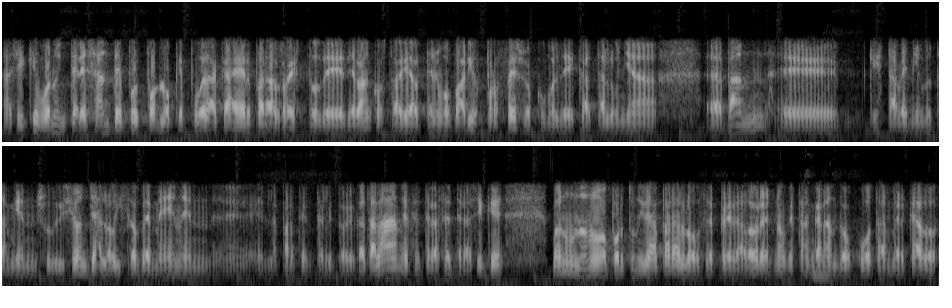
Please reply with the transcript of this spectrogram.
Así que, bueno, interesante pues por lo que pueda caer para el resto de, bancos. Todavía tenemos varios procesos, como el de Cataluña eh, Ban, eh, que está vendiendo también su división, ya lo hizo BMN en, eh, en, la parte del territorio catalán, etcétera, etcétera. Así que, bueno, una nueva oportunidad para los depredadores, ¿no? Que están ganando cuota de mercado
